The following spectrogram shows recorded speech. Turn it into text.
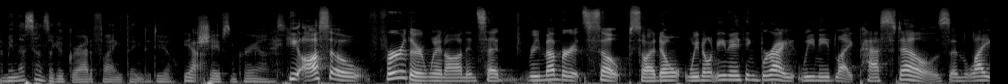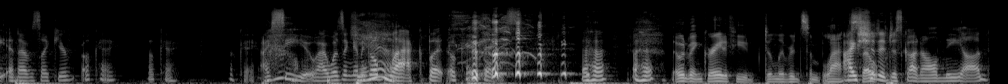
I mean, that sounds like a gratifying thing to do. Yeah. shave some crayons. He also further went on and said, "Remember, it's soap, so I don't. We don't need anything bright. We need like pastels and light." And I was like, "You're okay, okay, okay. I see you. I wasn't gonna go black, but okay, thanks." That would have been great if you delivered some black. I should have just gone all neon.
